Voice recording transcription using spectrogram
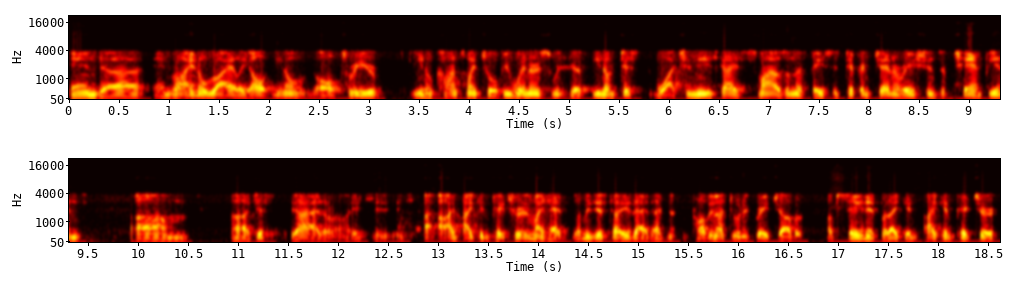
and uh, and Ryan O'Reilly. All you know, all three are you know Conn Smythe Trophy winners. We got you know just watching these guys, smiles on their faces, different generations of champions. Um, uh, just I don't know. It's, it's I, I can picture it in my head. Let me just tell you that. I'm probably not doing a great job of, of saying it, but I can I can picture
